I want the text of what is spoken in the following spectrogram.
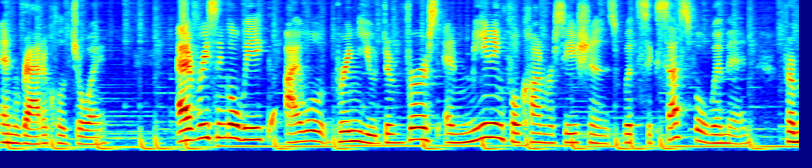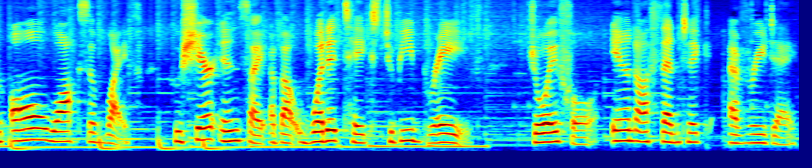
and radical joy. Every single week, I will bring you diverse and meaningful conversations with successful women from all walks of life who share insight about what it takes to be brave, joyful, and authentic every day.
